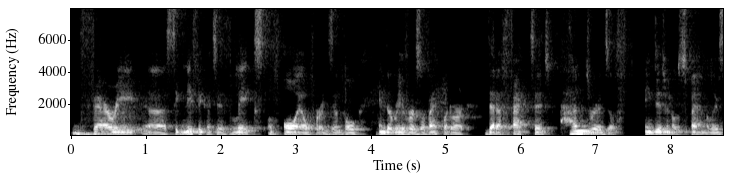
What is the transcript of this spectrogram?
very uh, significant leaks of oil, for example, in the rivers of Ecuador that affected hundreds of indigenous families.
